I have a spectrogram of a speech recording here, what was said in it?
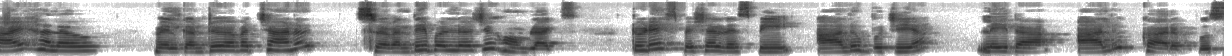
Hi hello welcome to our channel Sravanthi Bolloji home blogs today special recipe aloo bhujia లేదా ఆలు కారపూస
